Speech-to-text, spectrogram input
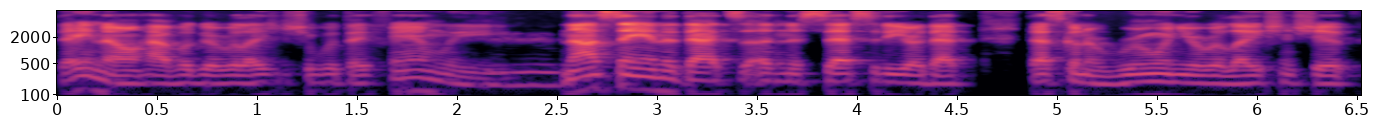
they know have a good relationship with their family. Mm-hmm. Not saying that that's a necessity or that that's going to ruin your relationship,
